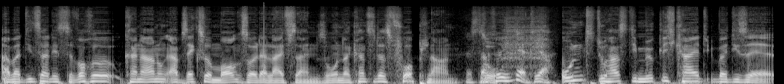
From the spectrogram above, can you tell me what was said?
aber Dienstag nächste Woche, keine Ahnung, ab 6 Uhr morgens soll der live sein. So, und dann kannst du das vorplanen. Das ist so. natürlich nett, ja. Und du hast die Möglichkeit über diese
